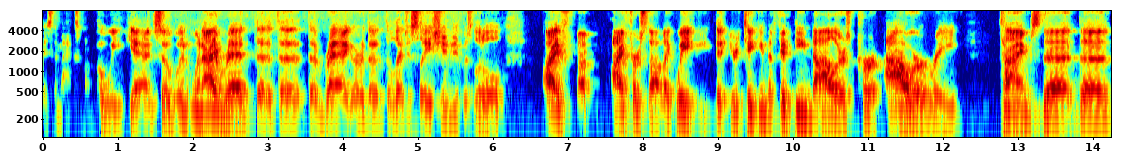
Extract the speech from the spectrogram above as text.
is the maximum. A week, yeah. And so when, when I read the, the, the reg or the, the legislation, it was little, I, I first thought like, wait, that you're taking the $15 per hour rate times the, the,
